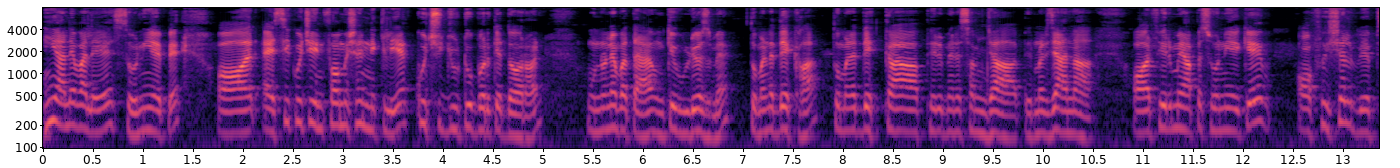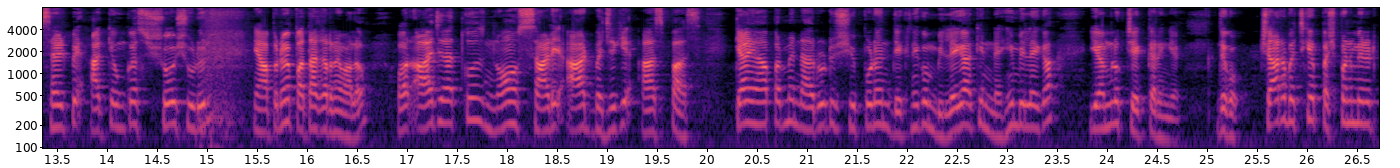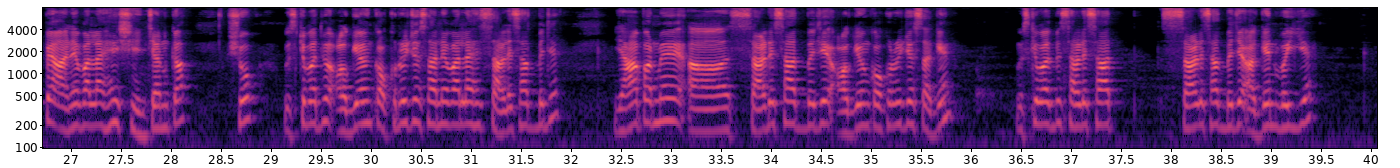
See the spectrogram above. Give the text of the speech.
ही आने वाले हैं सोनी ऐप पे। और ऐसी कुछ इन्फॉर्मेशन निकली है, कुछ यूट्यूबर के दौरान। उन्होंने बताया उनके वीडियोस में। तो मैंने देखा तो मैंने देखा, फिर मैंने समझा, फिर मैंने जाना। और फिर मैं यहाँ पे सोनी के ऑफिशियल वेबसाइट पे आके उनका शो शेड्यूल यहाँ पर मैं पता करने वाला हूँ। और आज रात को नौ, साढ़े आठ बजे के आसपास, क्या यहाँ पर मैं नारूटो शिपुडन देखने को मिलेगा कि नहीं मिलेगा, ये हम लोग चेक करेंगे। देखो, चार बज के पचपन मिनट पर आने वाला है शिनचैन का शो उसके बाद में ऑगियन कॉकरोचेस आने वाला है साढ़े सात बजे। यहाँ पर मैं साढ़े सात बजे ऑगियन कॉकरोचेस अगेन। उसके बाद में साढ़े सात साढ़े सात बजे अगेन वही है।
